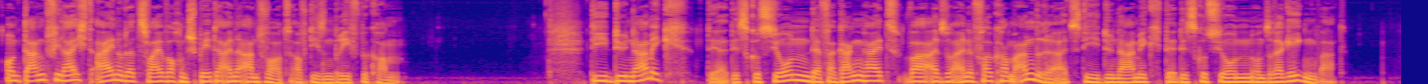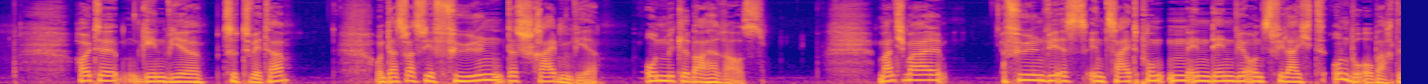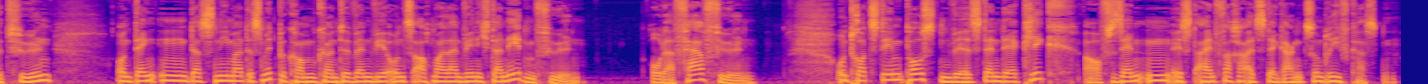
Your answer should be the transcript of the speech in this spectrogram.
und dann vielleicht ein oder zwei Wochen später eine Antwort auf diesen Brief bekommen. Die Dynamik der Diskussionen der Vergangenheit war also eine vollkommen andere als die Dynamik der Diskussionen unserer Gegenwart. Heute gehen wir zu Twitter und das, was wir fühlen, das schreiben wir unmittelbar heraus. Manchmal fühlen wir es in Zeitpunkten, in denen wir uns vielleicht unbeobachtet fühlen und denken, dass niemand es mitbekommen könnte, wenn wir uns auch mal ein wenig daneben fühlen oder verfühlen. Und trotzdem posten wir es, denn der Klick auf Senden ist einfacher als der Gang zum Briefkasten.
